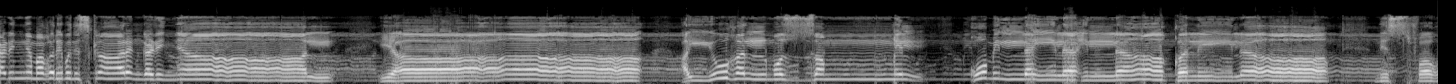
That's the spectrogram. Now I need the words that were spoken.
കഴിഞ്ഞ മഗ്രിബ് നിസ്കാരം കഴിഞ്ഞാൽ യാ അയ്യുഹൽ മുസമ്മിൽ قم الليل إلا قليلا نصفه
